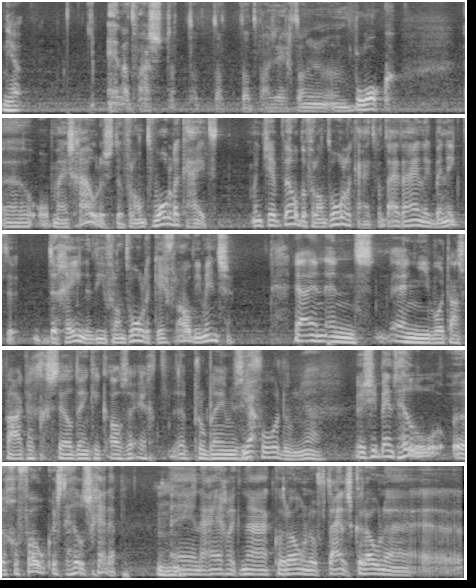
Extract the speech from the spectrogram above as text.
Ja. En dat was, dat, dat, dat, dat was echt een, een blok eh, op mijn schouders. De verantwoordelijkheid. Want je hebt wel de verantwoordelijkheid. Want uiteindelijk ben ik de, degene die verantwoordelijk is voor al die mensen. Ja, en, en, en je wordt aansprakelijk gesteld, denk ik, als er echt problemen zich Ja. voordoen. Ja. Dus je bent heel gefocust, heel scherp. En eigenlijk na corona of tijdens corona eh,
